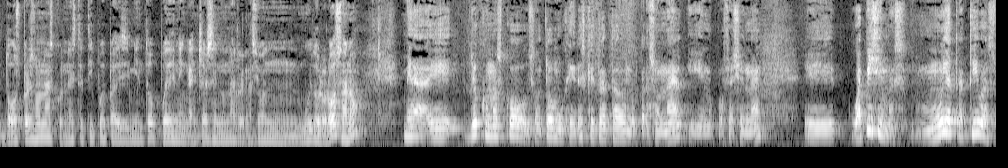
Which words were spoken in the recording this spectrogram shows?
dos personas con este tipo de padecimiento pueden engancharse en una relación muy dolorosa, ¿no? Mira, eh, yo conozco sobre todo mujeres que he tratado en lo personal y en lo profesional eh, guapísimas, muy atractivas,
